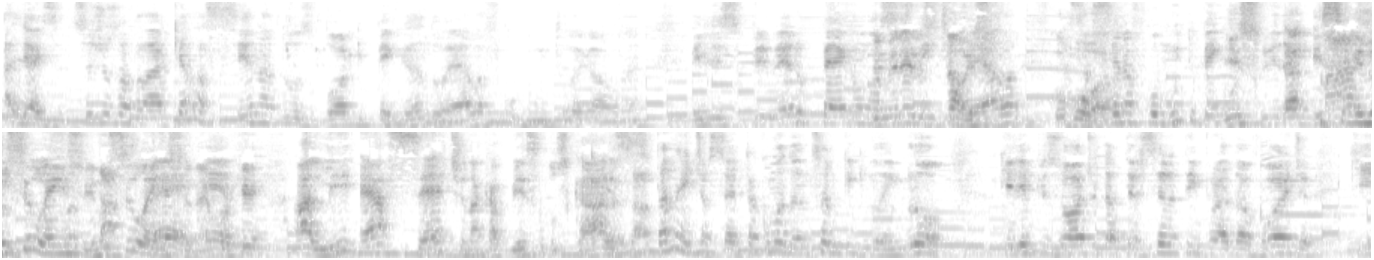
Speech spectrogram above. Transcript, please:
Aliás, deixa eu só falar, aquela cena dos Borg pegando ela ficou muito legal, né? Eles primeiro pegam o Primeiro eles- assistente não, isso dela. ficou essa boa. cena ficou muito bem Isso, construída. a é, e, imagem e no silêncio, e no silêncio, É, né? é. Porque ali é a 7 na cabeça dos caras. Exatamente, a série tá comandando. Sabe o que, que me lembrou? Aquele episódio da terceira temporada da Voyager que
